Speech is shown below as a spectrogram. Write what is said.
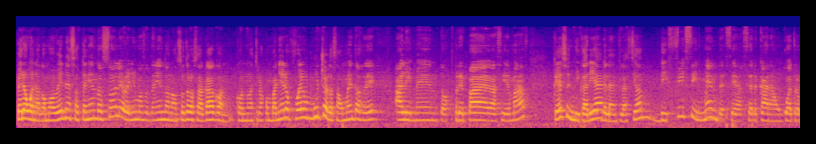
Pero bueno, como viene sosteniendo Sole, venimos sosteniendo nosotros acá con, con nuestros compañeros, fueron muchos los aumentos de alimentos, prepagas y demás, que eso indicaría que la inflación difícilmente sea cercana a un 4%,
